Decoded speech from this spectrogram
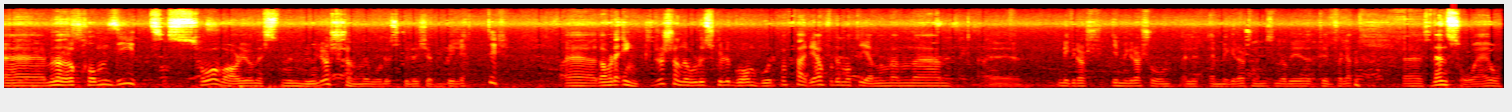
Eh, men da jeg kom dit, så var det jo nesten umulig å skjønne hvor du skulle kjøpe billetter. Eh, da var det enklere å skjønne hvor du skulle gå om bord på ferja, for du måtte gjennom en eh, migras immigrasjon, eller emigrasjon som det blir i tilfelle. Eh, så den så jeg jo.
